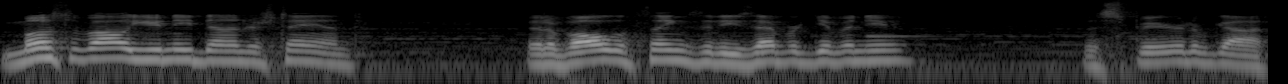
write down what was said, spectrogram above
Most of all you need to understand that of all the things that he's ever given you, the Spirit of God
